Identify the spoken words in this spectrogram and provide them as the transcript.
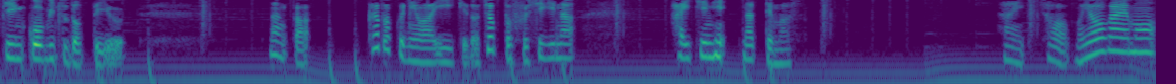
人口密度っていう。なんか家族にはいいけどちょっと不思議な配置になってます。はい。そう。模様替えも、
